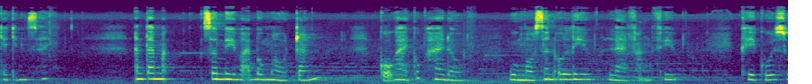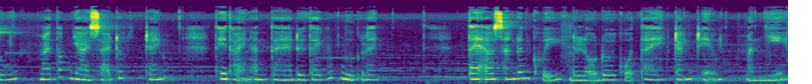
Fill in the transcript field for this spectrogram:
cho chính xác. Anh ta mặc sơ mi vải bông màu trắng, cổ gài cúc hai đầu, quần màu xanh ô liu là phẳng phiu. Khi cúi xuống, mái tóc dài xõa trước trán, thi thoảng anh ta đưa tay vuốt ngược lên. Tay áo sáng đến khủy, để lộ đôi cổ tay trắng trẻo, mạnh dẻ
